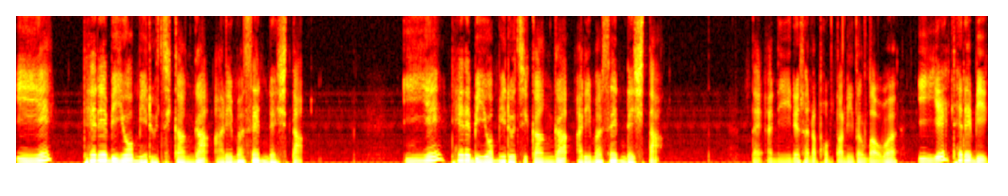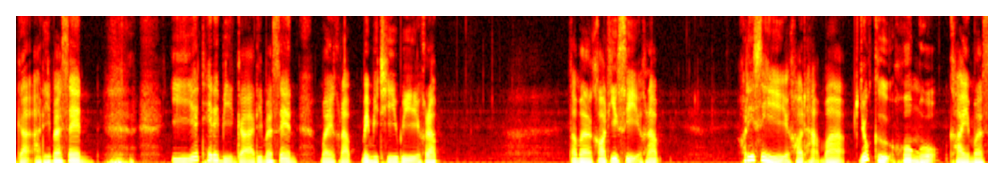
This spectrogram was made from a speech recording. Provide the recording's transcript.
いいえテレビを見る時間がありませんでしたいいえテレビを見る時間がありませんでした แต่อันนี้เนี่ยสำหรับผมตอนนี้ต้องตอบว่าอีเยเทเรบิกะอาริมาเซนอีเยเทเรบิกะอาริมาเซนไม่ครับ ไม่มีทีวีครับ ต่อมาข้อที่ 4 ครับ ข้อที่ 4 เขาถามว่าโยกุฮงโอไคมัส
